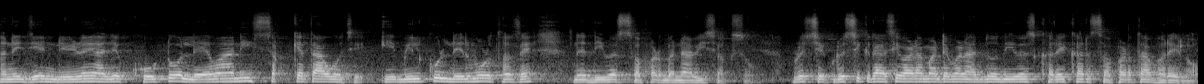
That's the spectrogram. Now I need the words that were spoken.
અને જે નિર્ણય આજે ખોટો લેવાની શક્યતાઓ છે એ બિલકુલ નિર્મૂળ થશે અને દિવસ સફળ બનાવી શકશો. વૃશ્ચિક વૃશ્ચિક રાશિવાળા માટે પણ આજનો દિવસ ખરેખર સફળતા ભરેલો.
